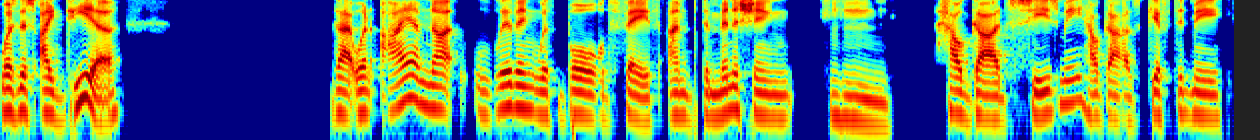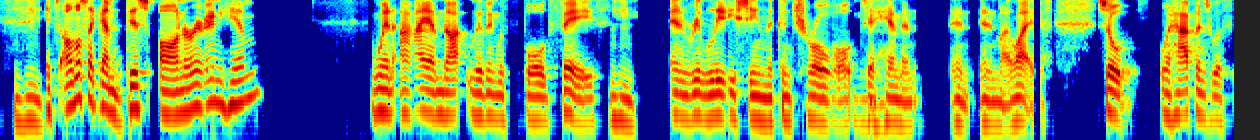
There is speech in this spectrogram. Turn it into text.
was this idea that when i am not living with bold faith i'm diminishing mm-hmm. how God sees me, how God's gifted me. Mm-hmm. It's almost like I'm dishonoring Him when I am not living with bold faith mm-hmm. and releasing the control to mm-hmm. Him in, in in my life. So what happens with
